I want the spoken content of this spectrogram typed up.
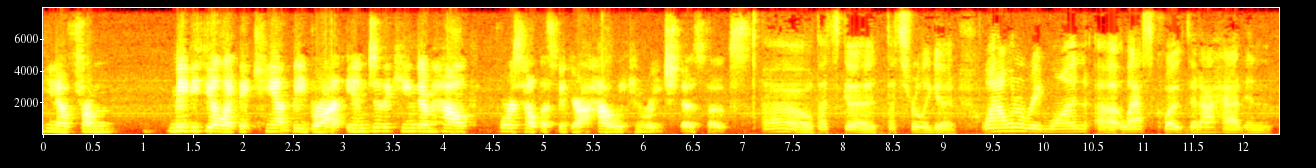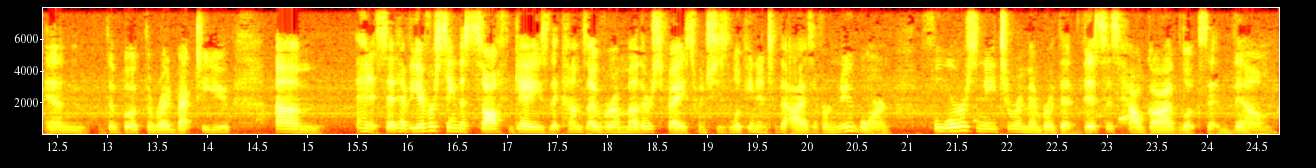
you know from maybe feel like they can't be brought into the kingdom how fours help us figure out how we can reach those folks oh that's good that's really good well i want to read one uh, last quote that i had in in the book the road back to you um, and it said, Have you ever seen the soft gaze that comes over a mother's face when she's looking into the eyes of her newborn? Fours need to remember that this is how God looks at them.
